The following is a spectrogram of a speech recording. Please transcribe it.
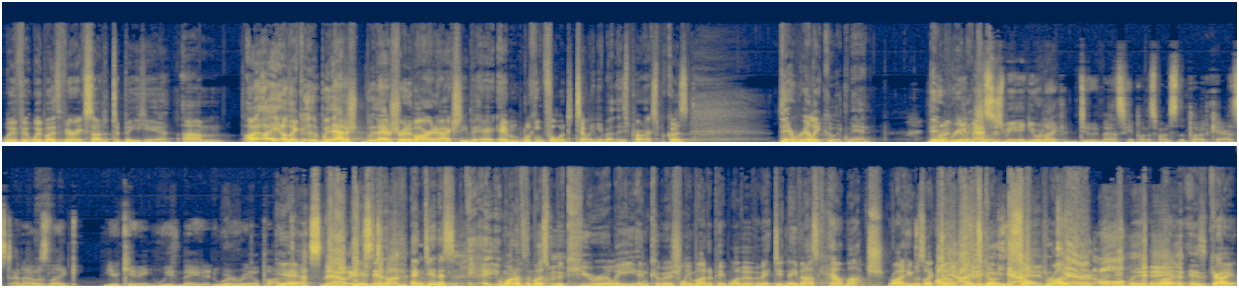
We're we're both very excited to be here. Um, I, I like without a, without a shred of irony, I actually am looking forward to telling you about these products because they're really good, man. They're Right, really you messaged me and you were like, "Dude, Manscaped want to sponsor the podcast," and I was like, "You're kidding? We've made it. We're a real podcast now. It's Den- done." And Dennis, eh, one of the most mercurially and commercially minded people I've ever met, didn't even ask how much. Right? He was like, Oh, yeah, let's go, yeah, I didn't right? care at all. Yeah, yeah. It's great.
